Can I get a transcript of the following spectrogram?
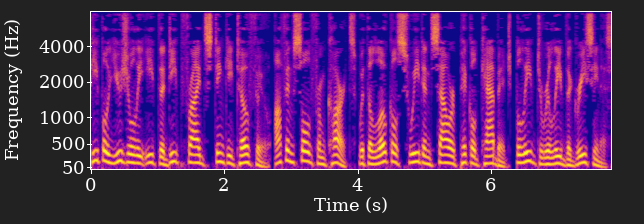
people usually eat the deep-fried stinky tofu often sold from carts with the local sweet and sour pickled cabbage, believed to relieve the greasiness.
